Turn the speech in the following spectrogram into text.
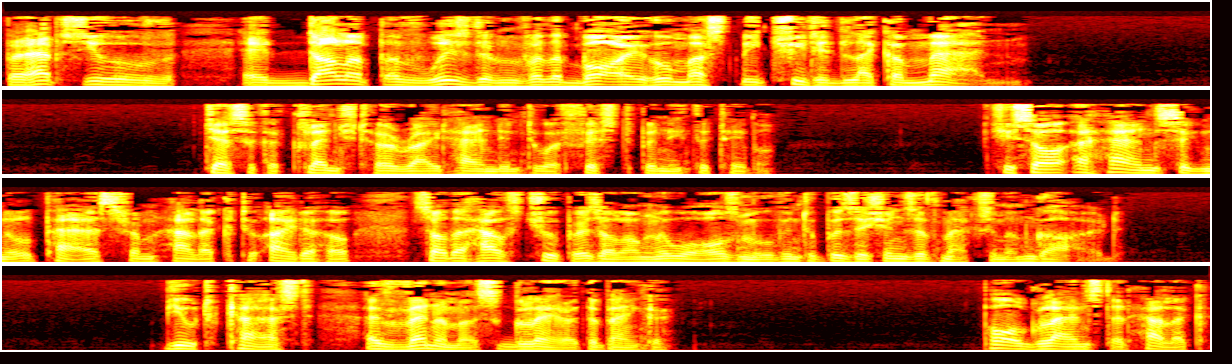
Perhaps you've a dollop of wisdom for the boy who must be treated like a man. Jessica clenched her right hand into a fist beneath the table. She saw a hand signal pass from Halleck to Idaho, saw the house troopers along the walls move into positions of maximum guard. Bewt cast a venomous glare at the banker. Paul glanced at Halleck,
